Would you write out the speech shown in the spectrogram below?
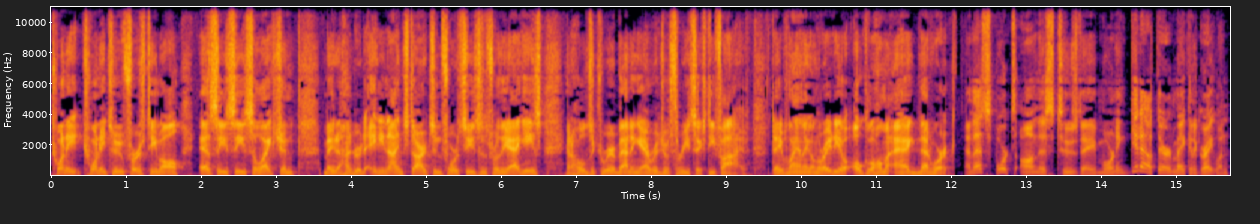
2022 first-team All-SEC selection, made 189 starts in four seasons for the Aggies and holds a career batting average of 365. Dave Lanning on the radio, Oklahoma Ag Network. And that's sports on this Tuesday morning. Get out there and make it a great one.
